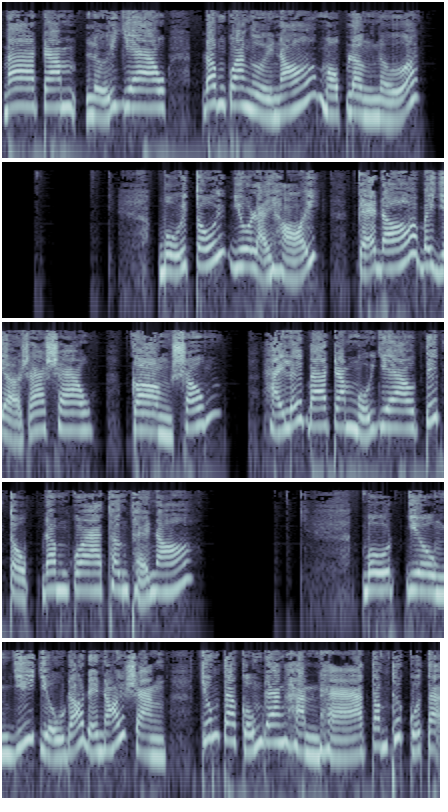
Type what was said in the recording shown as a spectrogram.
300 lưỡi dao đâm qua người nó một lần nữa. Buổi tối vua lại hỏi, kẻ đó bây giờ ra sao? Còn sống, hãy lấy 300 mũi dao tiếp tục đâm qua thân thể nó. Bụt dùng ví dụ đó để nói rằng chúng ta cũng đang hành hạ tâm thức của ta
